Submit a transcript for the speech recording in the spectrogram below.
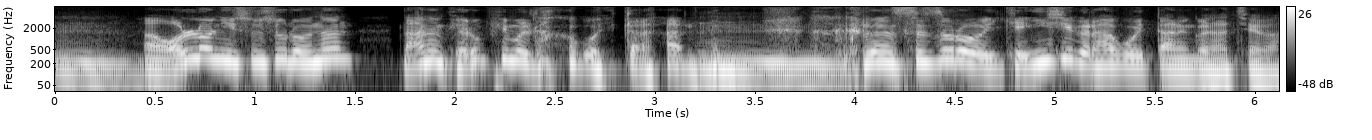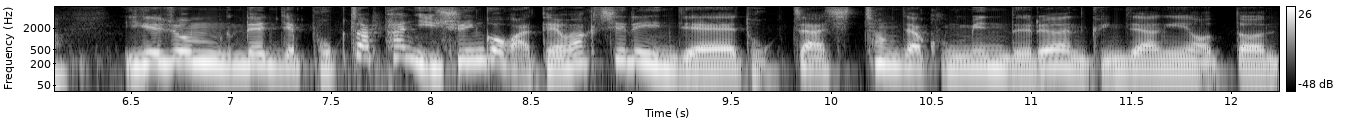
음. 어, 언론이 스스로는 나는 괴롭힘을 당하고 있다라는 음. 그런 스스로 이렇게 인식을 하고 있다는 것 자체가 이게 좀 근데 이제 복잡한 이슈인 것 같아요. 확실히 이제 독자, 시청자, 국민들은 굉장히 어떤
